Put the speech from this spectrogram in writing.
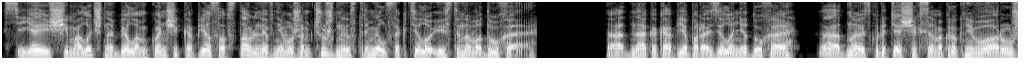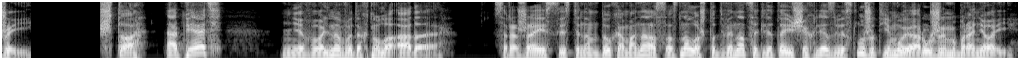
Сияющий молочно-белым кончик копья со вставленной в него жемчужиной устремился к телу истинного духа. Однако копье поразило не духа, одно из крутящихся вокруг него оружий. «Что, опять?» Невольно выдохнула Ада. Сражаясь с истинным духом, она осознала, что 12 летающих лезвий служат ему и оружием, и бронёй.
